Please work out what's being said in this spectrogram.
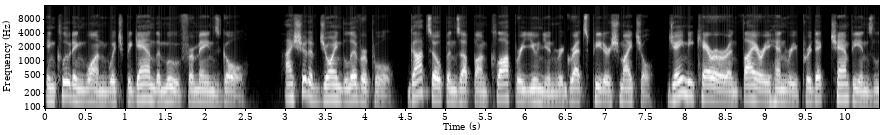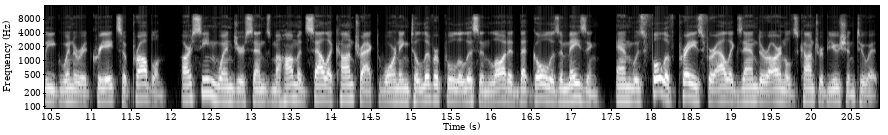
including one which began the move for Mane's goal. I should have joined Liverpool, Götze opens up on Klopp reunion regrets Peter Schmeichel, Jamie Carragher and Thierry Henry predict Champions League winner it creates a problem Arsene Wenger sends Mohamed Salah contract warning to Liverpool Alisson lauded that goal is amazing and was full of praise for Alexander-Arnold's contribution to it.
